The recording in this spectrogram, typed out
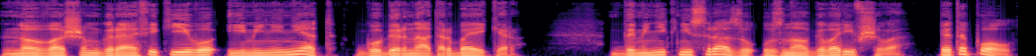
но в вашем графике его имени нет, губернатор Бейкер. Доминик не сразу узнал говорившего. Это Пол,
